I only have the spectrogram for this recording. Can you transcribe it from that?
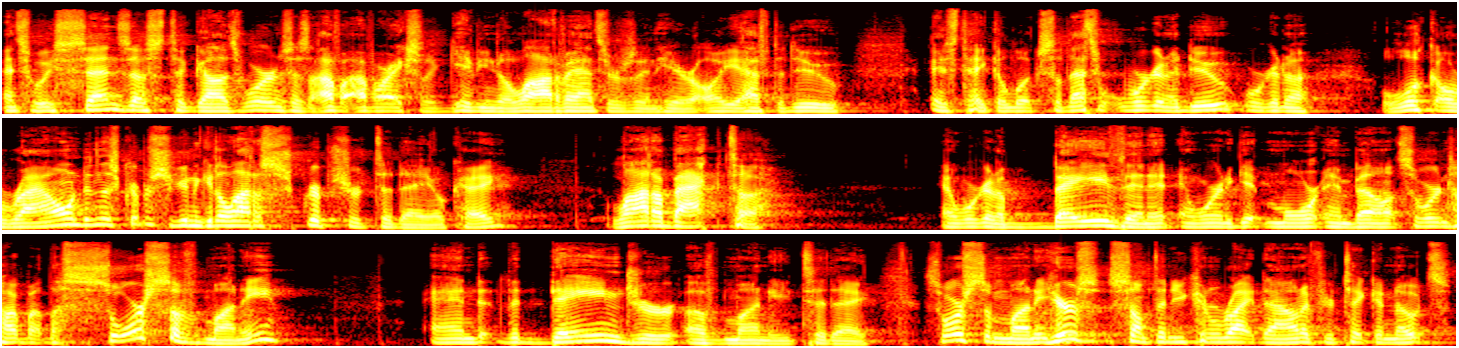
And so he sends us to God's word and says, I've, I've actually given you a lot of answers in here. All you have to do is take a look. So that's what we're going to do. We're going to look around in the scriptures. You're going to get a lot of scripture today, okay? A lot of bacta. And we're going to bathe in it and we're going to get more imbalance. So we're going to talk about the source of money and the danger of money today. Source of money. Here's something you can write down if you're taking notes.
